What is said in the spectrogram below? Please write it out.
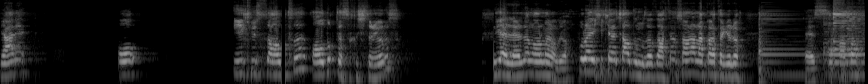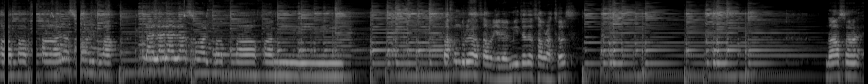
Yani o ilk üst altı oldukça sıkıştırıyoruz. Diğerleri de normal oluyor. Burayı iki kere çaldığımızda zaten sonra nakarata geliyor. Es fa fa fa fa fa la sol fa la la la la sol fa fa fa mi. Bakın buraya da tavır geliyor. Mide de tavır atıyoruz. Daha sonra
